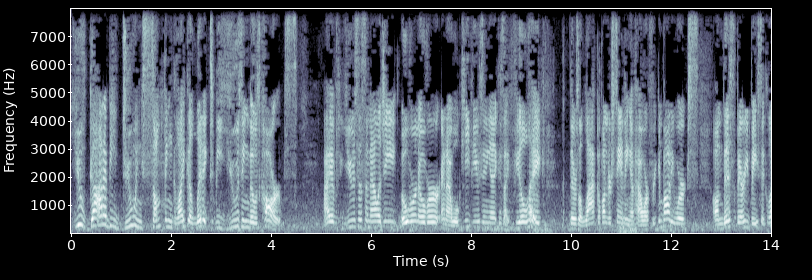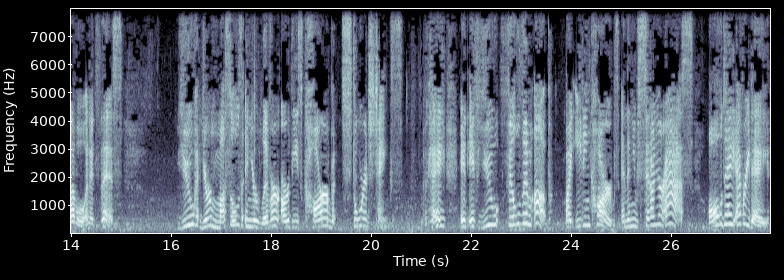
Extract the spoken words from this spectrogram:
you've gotta be doing something glycolytic to be using those carbs. I have used this analogy over and over and I will keep using it because I feel like there's a lack of understanding of how our freaking body works on this very basic level, and it's this. You, your muscles and your liver are these carb storage tanks. Okay? And if you fill them up by eating carbs and then you sit on your ass all day, every day,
